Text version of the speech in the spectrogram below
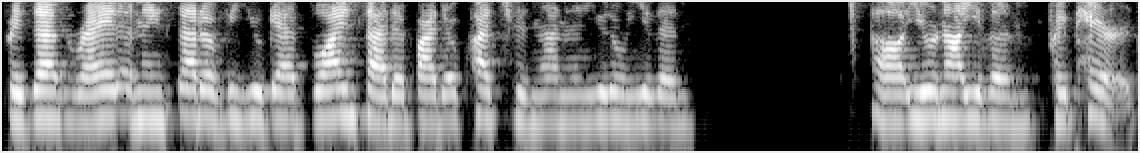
present right? And instead of you get blindsided by their question and then you don't even uh, you're not even prepared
